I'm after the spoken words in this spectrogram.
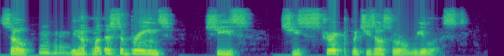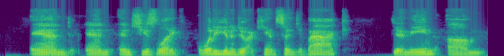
So mm-hmm. you know, Mother Sabrine's she's she's strict, but she's also a realist, and and and she's like, what are you gonna do? I can't send you back. Do you know I mean? Um,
